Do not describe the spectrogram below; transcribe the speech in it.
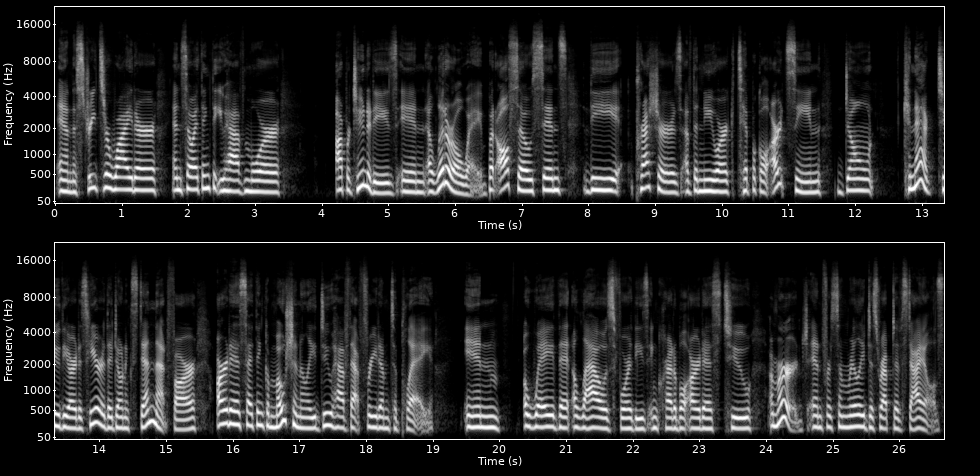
and the streets are wider. And so I think that you have more opportunities in a literal way, but also since the pressures of the New York typical art scene don't connect to the artists here, they don't extend that far. Artists, I think, emotionally do have that freedom to play in a way that allows for these incredible artists to emerge and for some really disruptive styles.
